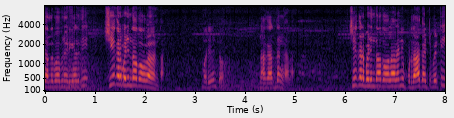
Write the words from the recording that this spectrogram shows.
చంద్రబాబు నాయుడు గారిది. చీకర పడిన తర్వాత వదలాలంట. మరి ఏంటో నాకు అర్థం కాల. చీకర పడిన తర్వాత వదలాలని ఇప్పుడు దాకా అట్టిపెట్టి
